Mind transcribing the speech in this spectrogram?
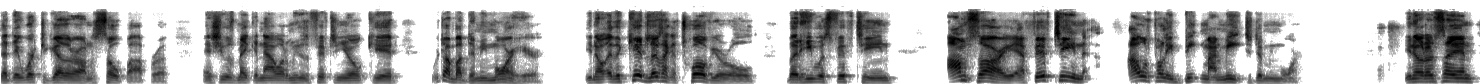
that they worked together on a soap opera, and she was making out with him. He was a 15 year old kid. We're talking about Demi Moore here, you know, and the kid looks like a 12 year old, but he was 15. I'm sorry, at 15, I was probably beating my meat to Demi Moore. You know what I'm saying?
